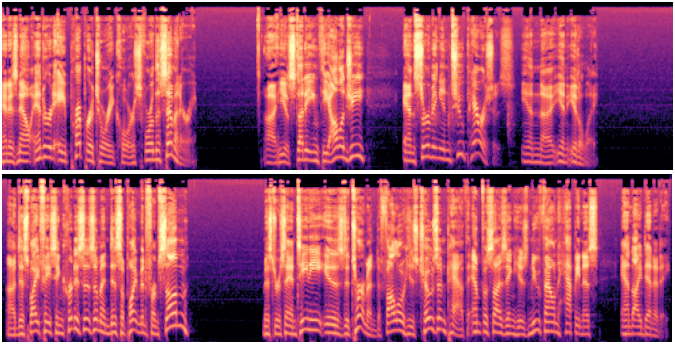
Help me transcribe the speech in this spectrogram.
and has now entered a preparatory course for the seminary. Uh, he is studying theology and serving in two parishes in, uh, in Italy. Uh, despite facing criticism and disappointment from some, Mr. Santini is determined to follow his chosen path, emphasizing his newfound happiness and identity.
